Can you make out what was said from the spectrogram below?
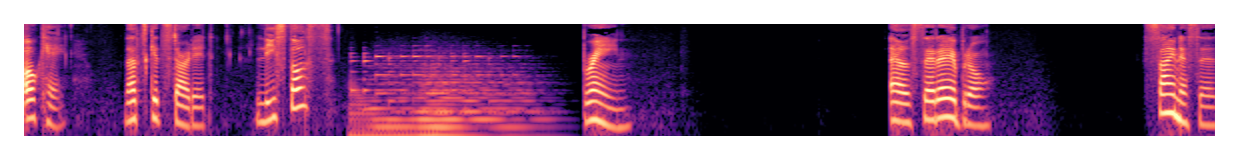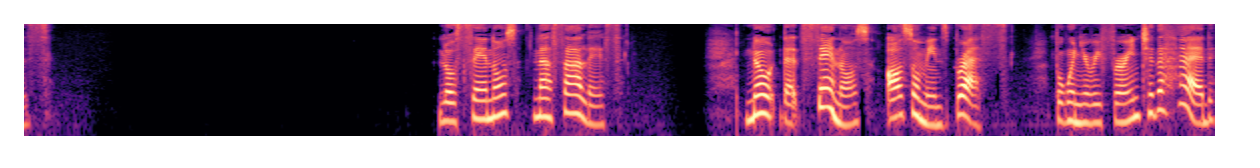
Okay, let's get started. ¿Listos? Brain. El cerebro. Sinuses. Los senos nasales. Note that senos also means breasts, but when you're referring to the head,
